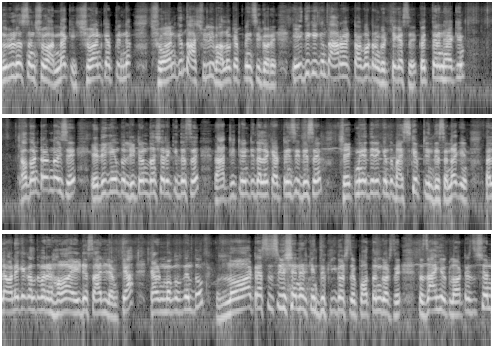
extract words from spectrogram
নুরুল হোসেন সোহান নাকি? সোহান ক্যাপ্টেন না? সোহান কিন্তু আসলেই ভালো ক্যাপ্টেন্সি করে। এইদিকে কিন্তু আরও একটা অঘটন ঘটতে গেছে। হ্যাঁ পারেন হ্যাঁ রয়েছে। এদিকে কিন্তু লিটন দাসের কি দিছে? টি টোয়েন্টি দলের ক্যাপ্টেন্সি দিছে। শেখ মেহেদিরে কিন্তু ভাইস ক্যাপ্টেন দিছে, নাকি? তাহলে অনেকে বলতে পারেন, হয় এইটা সারলাম ক্যা? কারণ মগো কিন্তু লট অ্যাসোসিয়েশনের কিন্তু কি করছে? পতন করছে। তো যাই হোক লট অ্যাসোসিয়েশন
